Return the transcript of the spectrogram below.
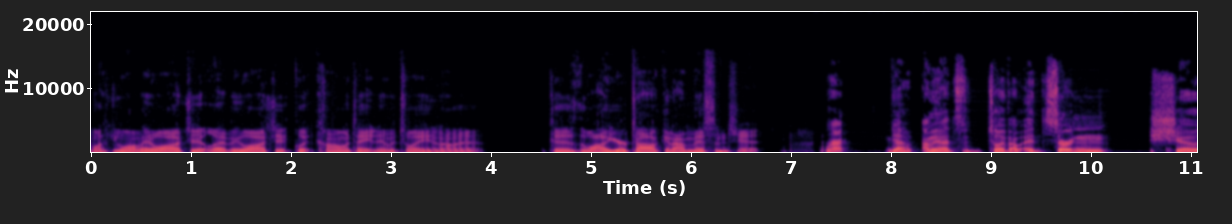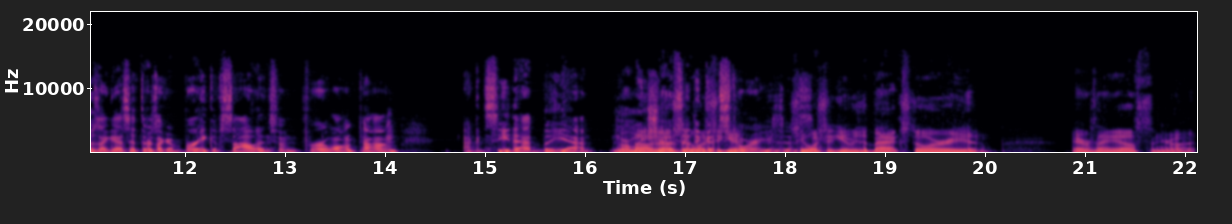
I'm like, you want me to watch it? Let me watch it. Quit commentating in between on it, because while you're talking, I'm missing shit. right. Yeah, I mean that's totally valid. It's certain shows, I guess, if there's like a break of silence from, for a long time, I could see that. But yeah, normally Oh, shows she are the good stories. Is, She wants to give you the backstory and everything else, and you're like,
